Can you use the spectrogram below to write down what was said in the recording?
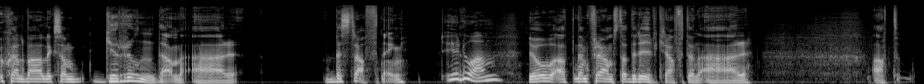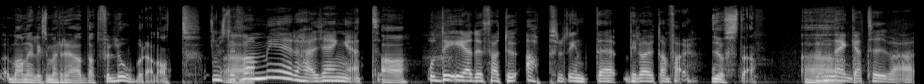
Själva liksom grunden är bestraffning. Hur då? Jo, att den främsta drivkraften är att man är liksom rädd att förlora något. Just för att vara med i det här gänget. Ja, Och det är du för att du absolut inte vill vara utanför. just det. Den negativa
